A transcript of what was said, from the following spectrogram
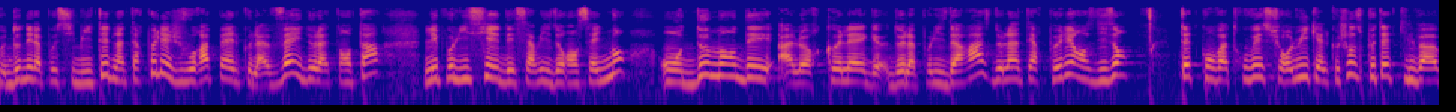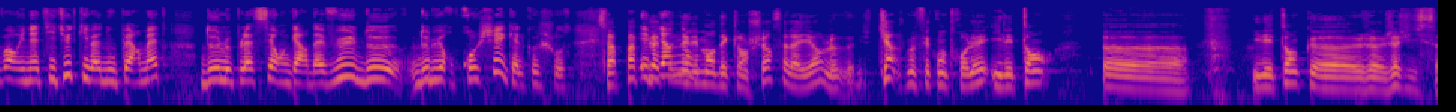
donner la possibilité de l'interpeller. Je vous rappelle que la veille de l'attentat, les policiers des services de renseignement ont demandé à leurs collègues de la police d'Arras de l'interpeller en se disant peut-être qu'on va trouver sur lui quelque chose, peut-être qu'il va avoir une attitude qui va nous permettre de le placer en garde à vue, de, lui reprocher quelque chose. Ça n'a pas pu eh être un élément déclencheur, ça d'ailleurs. Tiens, je me fais contrôler, il est temps, euh, il est temps que j'agisse.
